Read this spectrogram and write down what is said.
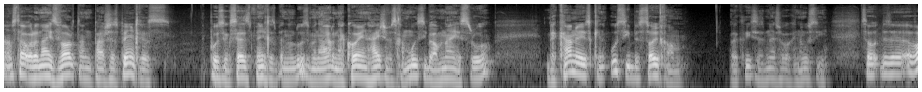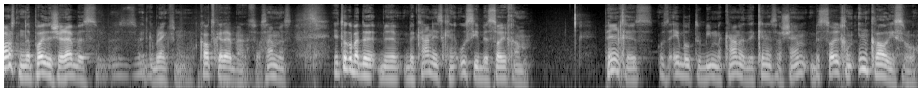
I'll start with a nice word on Parshas Pinchas. Pusik says, Pinchas ben Luz ben Aaron HaKoyen Haishav es Chamusi ba'avnai Yisroel. Bekanu is ken usi besoicham Weil Klis is neswa ken usi. So there's a, a word in the Poilische Rebbe es wird gebringt von Kotzke Rebbe so Samus they talk about the, the Bekanu is ken usi besoicham Pinchas was able to be Mekana the Kines Hashem besoicham in Klal Yisroel.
